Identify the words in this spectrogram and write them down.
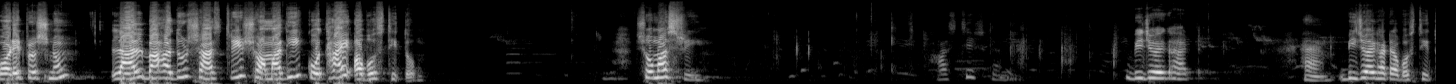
পরের প্রশ্ন লাল বাহাদুর শাস্ত্রীর সমাধি কোথায় অবস্থিত? সোমাশ্রী। হাসছিস কেন? বিজয়ঘাট। হ্যাঁ বিজয়ঘাটে অবস্থিত।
